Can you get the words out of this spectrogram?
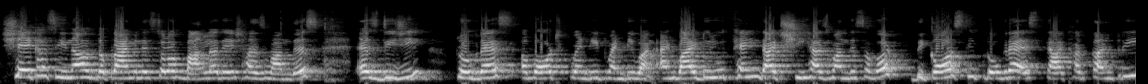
Sheikh Hasina, the Prime Minister of Bangladesh, has won this SDG Progress Award 2021. And why do you think that she has won this award? Because the progress that her country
